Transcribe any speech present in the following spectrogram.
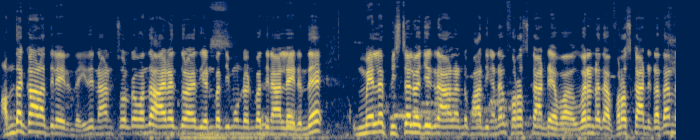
அந்த காலத்தில் இருந்து இது நான் சொல்கிற வந்து ஆயிரத்தி தொள்ளாயிரத்தி எண்பத்தி மூணு எண்பத்தி நாலில் இருந்து உண்மையில பிஸ்டல் வச்சிருக்கிற ஆளான்னு பார்த்தீங்கன்னா ஃபொரஸ் காட்டு இவரண்ட காட்டுகிட்ட தான்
